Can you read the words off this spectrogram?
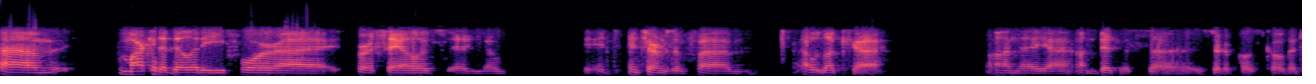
um, marketability for a sale, you know, in terms of um, outlook on the on business sort of post-COVID.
